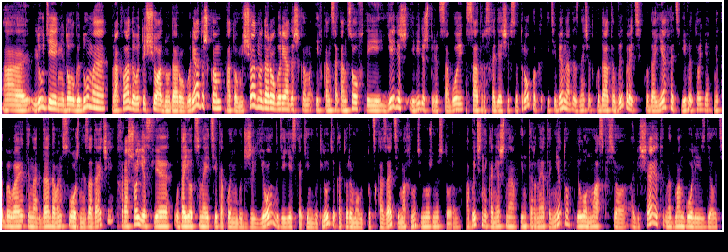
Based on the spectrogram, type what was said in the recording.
а люди, недолго думая, прокладывают еще одну дорогу рядышком, потом еще одну дорогу рядышком, и в конце концов ты едешь и видишь перед собой сад расходящихся тропок, и тебе надо, значит, куда-то выбрать, куда ехать, и в итоге это бывает иногда довольно сложной задачей. Хорошо, если удается найти какое-нибудь жилье, где есть какие-нибудь люди, которые могут подсказать и махнуть в нужную сторону. Обычно, конечно, интернета нету. Илон Маск все обещает над Монголией сделать.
